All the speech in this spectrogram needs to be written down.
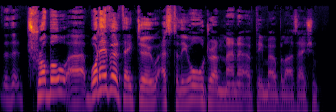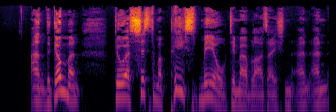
the, the trouble, uh, whatever they do as to the order and manner of demobilisation. And the government do a system of piecemeal demobilisation and, and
